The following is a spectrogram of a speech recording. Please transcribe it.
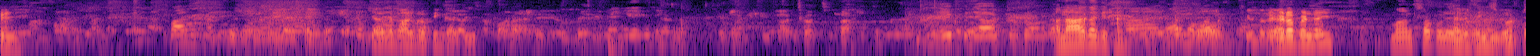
ਯੂ ਜੀ। ਚੱਲ ਬਾਹਰ ਗਰੁੱਪਿੰਗ ਕਰ ਦਿਓ ਅਨਾਜ ਦਾ ਕਿੱਥੇ? ਇਹ ਕਿਹੜਾ ਪਿੰਡ ਹੈ ਜੀ? ਮਾਨਸਾ ਕੋਲੇ। ਐਵਰੀਥਿੰਗ ਇਜ਼ ਗੁੱਡ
